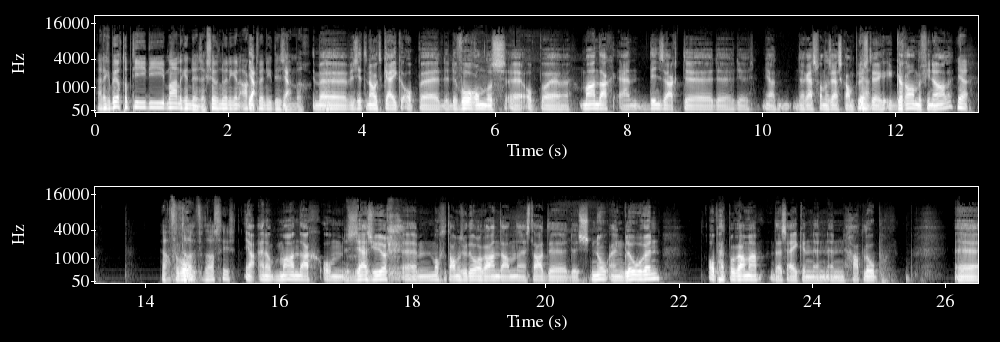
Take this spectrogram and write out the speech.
en dat gebeurt op die, die maandag en dinsdag, 27 en 28 ja. december. Ja. We, we, zitten nu te kijken op uh, de, de voorrondes uh, op maandag en dinsdag de, de, de, ja, de rest van de zeskamp plus Ja. de grande finale. Ja. Ja, fantastisch. Ja, en op maandag om zes uur, ehm, mocht het allemaal zo doorgaan, dan eh, staat de, de Snow and Glow Run op het programma. Dat is eigenlijk een, een, een hardloop eh,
